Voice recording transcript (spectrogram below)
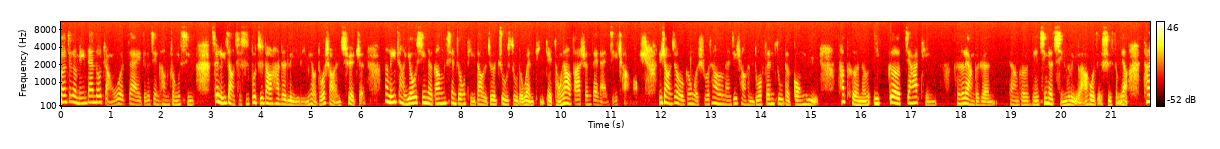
这个名单都掌握在这个健康中心，所以里长其实不知道他的里里面有多少人确诊。那里长忧心的，刚刚县中提到的这个住宿的问题，也同样发生在南机场哦。里长就有跟我说，像南机场很多分租的公寓，他可能一个家庭。可能两个人，两个年轻的情侣啦，或者是怎么样，他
